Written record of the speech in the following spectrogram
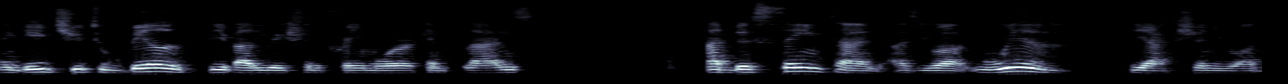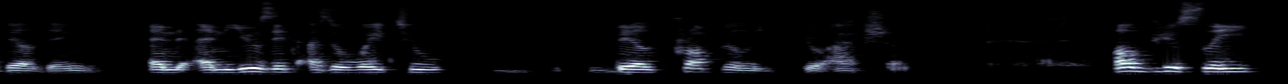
engage you to build the evaluation framework and plans at the same time as you are with the action you are building and, and use it as a way to build properly your action. Obviously,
